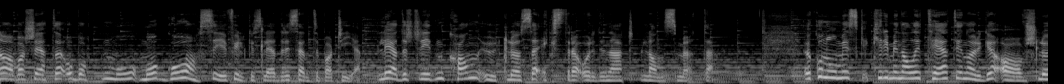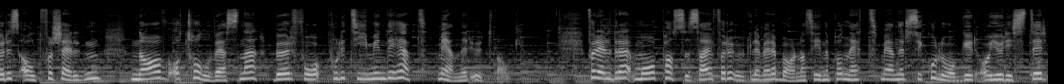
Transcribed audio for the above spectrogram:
Navarsete og Borten Moe må gå, sier fylkesleder i Senterpartiet. Lederstriden kan utløse ekstraordinært landsmøte. Økonomisk kriminalitet i Norge avsløres altfor sjelden. Nav og tollvesenet bør få politimyndighet, mener utvalg. Foreldre må passe seg for å utlevere barna sine på nett, mener psykologer og jurister.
